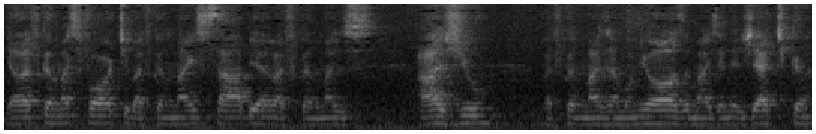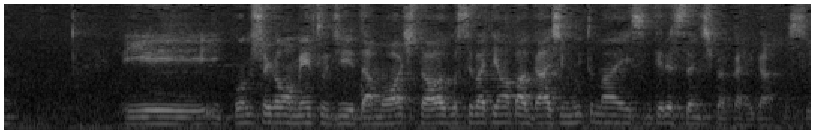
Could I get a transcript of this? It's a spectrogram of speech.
e ela vai ficando mais forte, vai ficando mais sábia, vai ficando mais ágil, vai ficando mais harmoniosa, mais energética. E, e quando chegar o momento de, da morte tal, você vai ter uma bagagem muito mais interessante para carregar por si.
